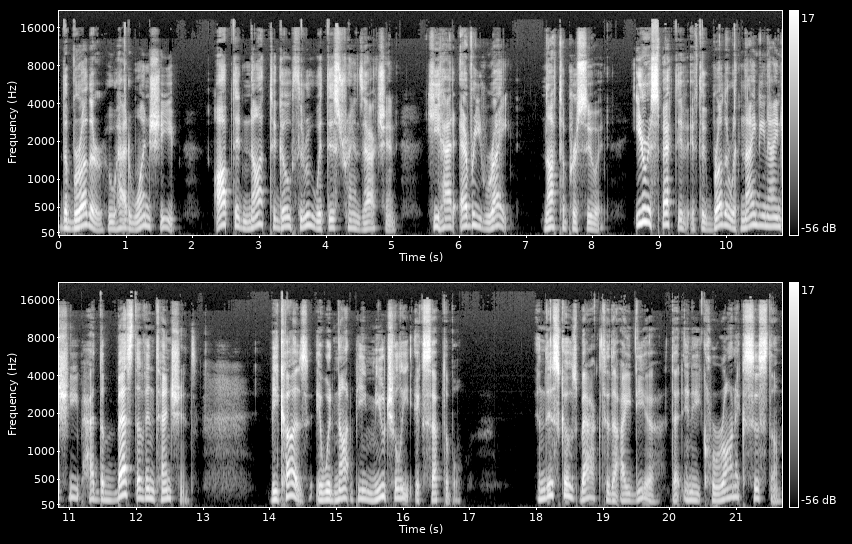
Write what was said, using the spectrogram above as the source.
the brother who had one sheep opted not to go through with this transaction, he had every right not to pursue it, irrespective if the brother with 99 sheep had the best of intentions, because it would not be mutually acceptable. And this goes back to the idea that in a Quranic system,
